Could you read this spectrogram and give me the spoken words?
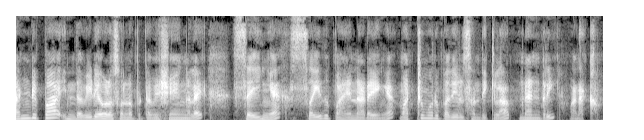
கண்டிப்பாக இந்த வீடியோவில் சொல்லப்பட்ட விஷயங்களை செய்யுங்க. செய்து பயனடையுங்க. மற்றும் ஒரு பதிவில் சந்திக்கலாம். நன்றி. வணக்கம்.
